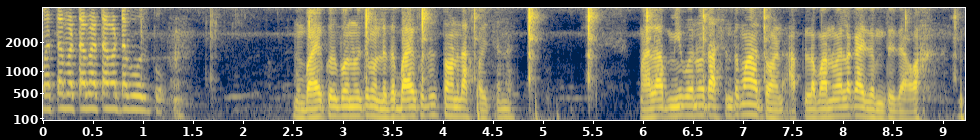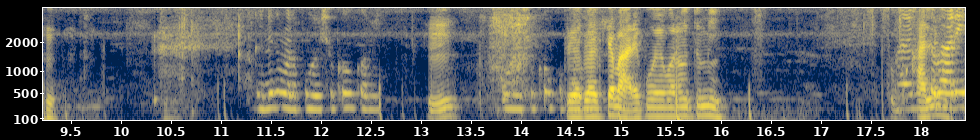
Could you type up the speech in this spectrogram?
मटा मटा मटा मटा बोलतो. मग बायकोच बनवते म्हटलं तर बायकोचंच तोंड दाखवायचं ना. मला मी बनवत असेल तर माझं तोंड. आपल्याला बनवायला काय जमते घरी तुम्हाला पोहे शिकवू का तुझ्यापेक्षा भारी पोहे बनवतो मी तू माझ्यापेक्षा खाल्ले?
